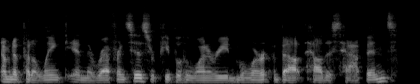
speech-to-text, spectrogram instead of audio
I'm going to put a link in the references for people who want to read more about how this happened.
